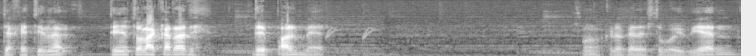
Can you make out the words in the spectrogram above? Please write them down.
Hostia, que tiene, tiene toda la cara de, de Palmer. Bueno, creo que de esto voy bien.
